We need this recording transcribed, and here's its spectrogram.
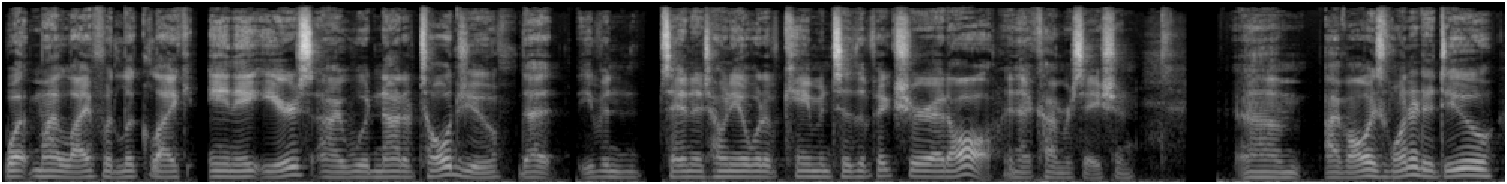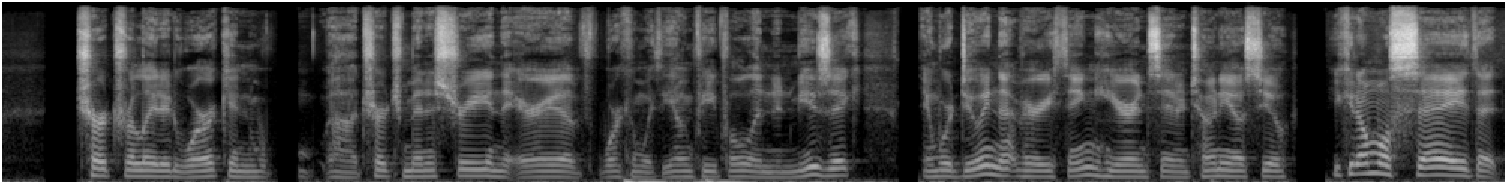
what my life would look like in eight years, I would not have told you that even San Antonio would have came into the picture at all in that conversation. Um, I've always wanted to do church related work and uh, church ministry in the area of working with young people and in music. And we're doing that very thing here in San Antonio. So you could almost say that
